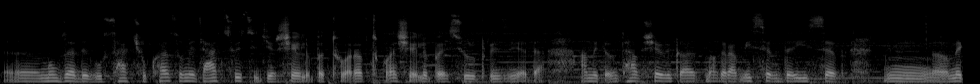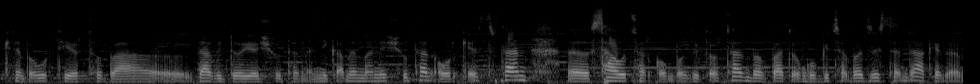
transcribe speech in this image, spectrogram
მომზადებულ საჩუქარს, რომელიც არც ვიცი ჯერ შეიძლება თუ არა ვთქვა, შეიძლება ეს სიურპრიზია და ამიტომ თავ შევიკავებ, მაგრამ ისევ და ისევ მექნება ურთიერთობა დავით დოიაშვილთან და ნიკა მემანიშვილთან, ორკესტრთან, საოცარ კომპოზიტორთან, ბატონ გოგი ცაბაძესთან და აქედან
